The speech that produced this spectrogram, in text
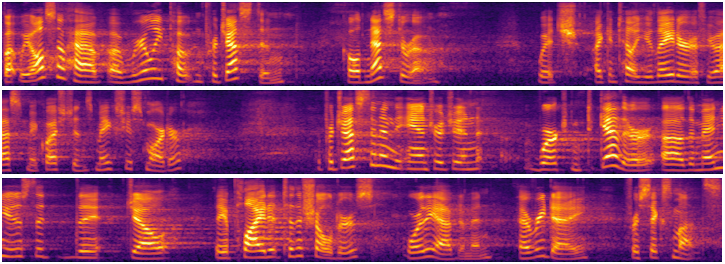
But we also have a really potent progestin called nesterone, which I can tell you later if you ask me questions, makes you smarter. The progestin and the androgen working together, uh, the men used the, the gel, they applied it to the shoulders or the abdomen every day for six months.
